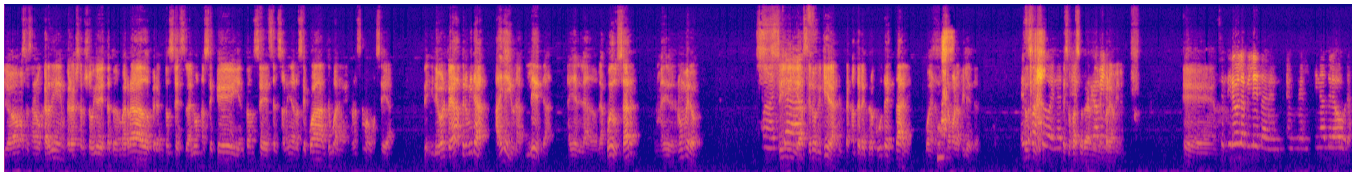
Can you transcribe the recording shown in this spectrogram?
lo vamos a hacer en un jardín, pero ayer llovió y está todo embarrado, pero entonces la luz no sé qué, y entonces el sonido no sé cuánto, bueno, no hacemos como sea. Y de golpe, ah, pero mira, ahí hay una pileta, ahí al lado, ¿la puedo usar en medio del número? Sí, haz lo que quieras, mientras no te electrocutes, dale. Bueno, usamos la pileta. Eso pasó en, el- Eso pasó en realmente en Pergamino. Pergamino. Eh, Se tiró la pileta en, en el final de la obra.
